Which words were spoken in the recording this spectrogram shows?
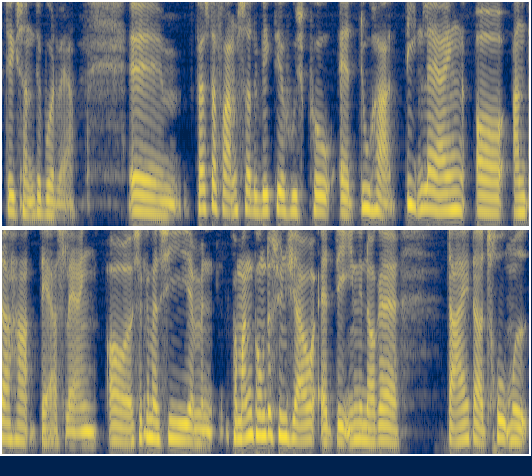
Det er ikke sådan, det burde være. Øh, først og fremmest så er det vigtigt at huske på, at du har din læring, og andre har deres læring. Og så kan man sige, jamen, på mange punkter synes jeg jo, at det egentlig nok er dig, der er tro mod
